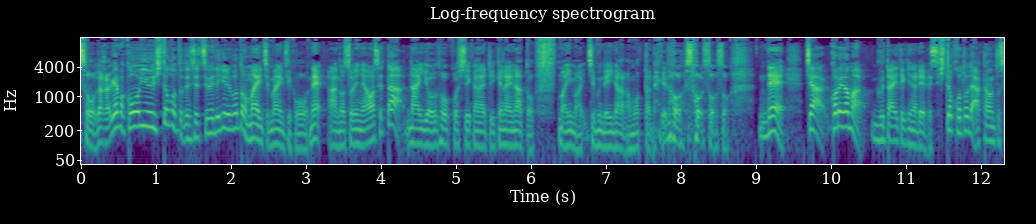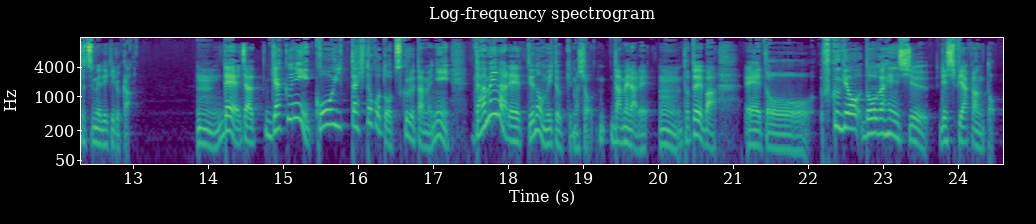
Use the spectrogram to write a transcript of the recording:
そう。だからやっぱこういう一言で説明できることを毎日毎日こうね、あの、それに合わせた内容を投稿していかないといけないなと、まあ今自分で言いながら思ったんだけど、そうそうそう。で、じゃあ、これがまあ具体的な例です。一言でアカウント説明できるか。うん。で、じゃあ逆にこういった一言を作るために、ダメな例っていうのを見ておきましょう。ダメな例。うん。例えば、えっ、ー、と、副業動画編集レシピアカウント。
